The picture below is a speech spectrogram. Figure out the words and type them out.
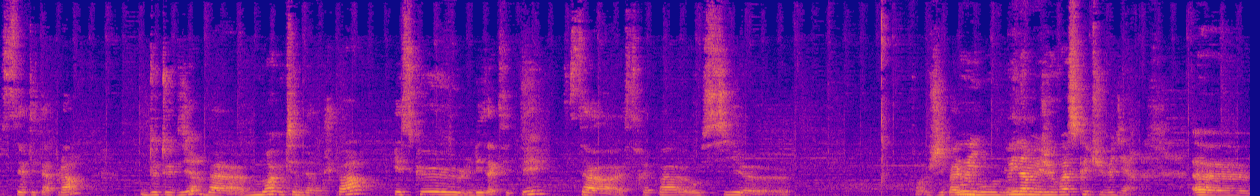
cette étape-là? De te dire, bah moi, vu que ça ne me dérange pas, est-ce que les accepter, ça serait pas aussi. euh, Enfin, j'ai pas oui, le mot, mais. oui, non, mais je vois ce que tu veux dire. Euh,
